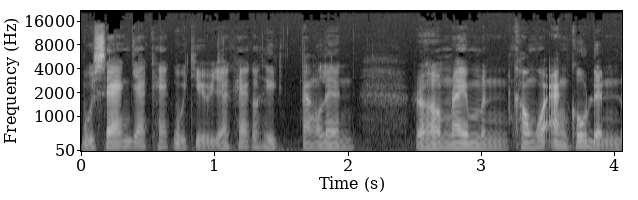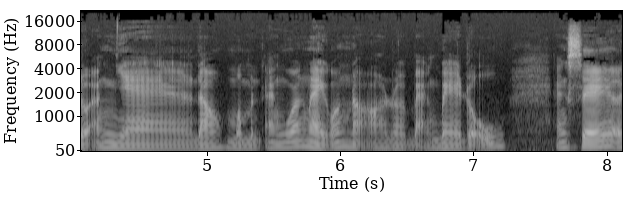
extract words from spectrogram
buổi sáng giá khác, buổi chiều giá khác có khi tăng lên. Rồi hôm nay mình không có ăn cố định đồ ăn nhà đâu mà mình ăn quán này quán nọ rồi bạn bè rủ ăn xế ở,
